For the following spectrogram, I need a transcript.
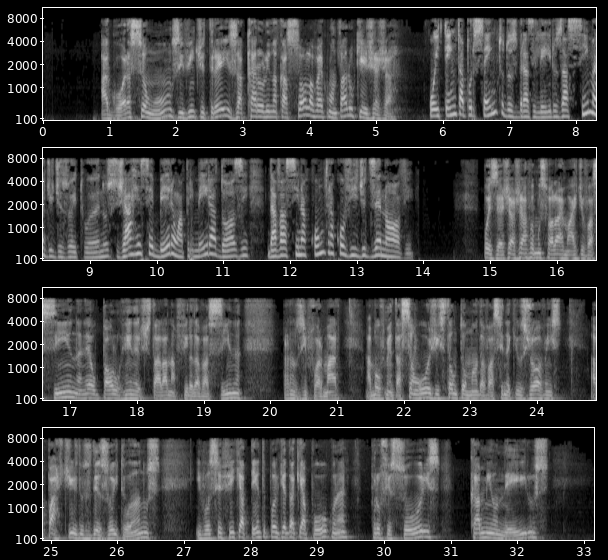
Agora são 11:23. A Carolina Cassola vai contar o que já já. 80% dos brasileiros acima de 18 anos já receberam a primeira dose da vacina contra a Covid-19. Pois é, já já vamos falar mais de vacina, né? O Paulo Renner está lá na fila da vacina para nos informar a movimentação. Hoje estão tomando a vacina aqui os jovens a partir dos 18 anos. E você fique atento porque daqui a pouco, né, professores, caminhoneiros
